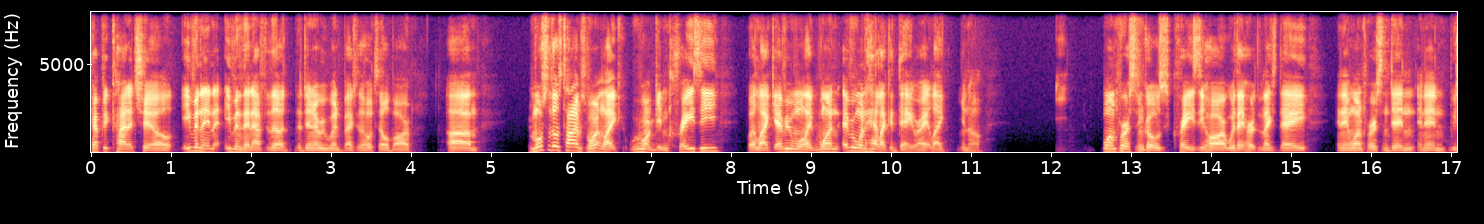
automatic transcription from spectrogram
Kept it kind of chill. Even then, even then after the, the dinner, we went back to the hotel bar. Um, most of those times weren't like we weren't getting crazy, but like everyone like one everyone had like a day, right? Like you know, one person goes crazy hard where they hurt the next day, and then one person didn't, and then we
